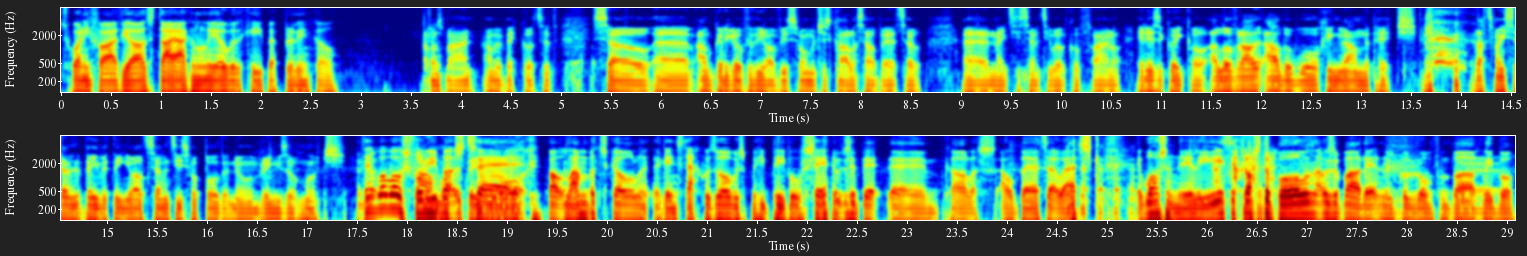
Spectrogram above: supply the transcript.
25 yards diagonally over the keeper. Brilliant goal. That was mine. I'm a bit gutted. So um, I'm going to go for the obvious one, which is Carlos Alberto, uh, 1970 World Cup final. It is a great goal. I love how, how they're walking around the pitch. That's my seven, favourite thing about 70s football that no one brings up much. I think what was funny about uh, about Lambert's goal against Ecuador was people were saying it was a bit um, Carlos Alberto esque. it wasn't really. He hit across the ball and that was about it. And it was a good run from Barkley, Yeah. but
